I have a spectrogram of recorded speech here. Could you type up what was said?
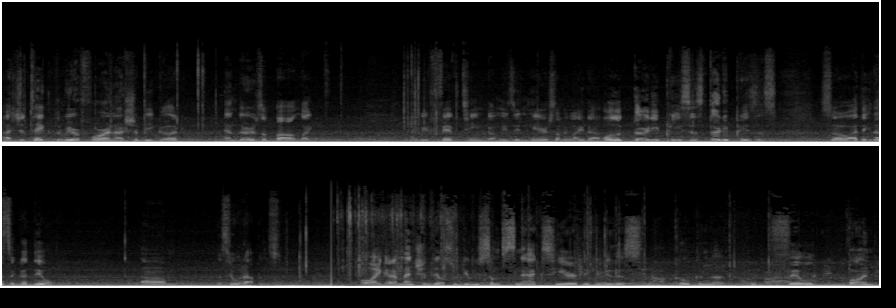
I should take three or four and I should be good. And there's about like maybe 15 gummies in here, something like that. Oh, look, 30 pieces, 30 pieces. So I think that's a good deal. Um, let's see what happens. Oh, I gotta mention, they also give you some snacks here. They give you this coconut filled bun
